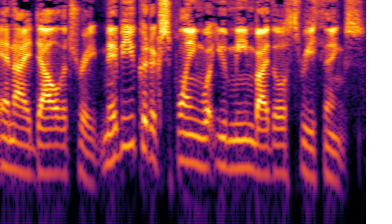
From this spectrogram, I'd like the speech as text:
and idolatry. Maybe you could explain what you mean by those three things.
